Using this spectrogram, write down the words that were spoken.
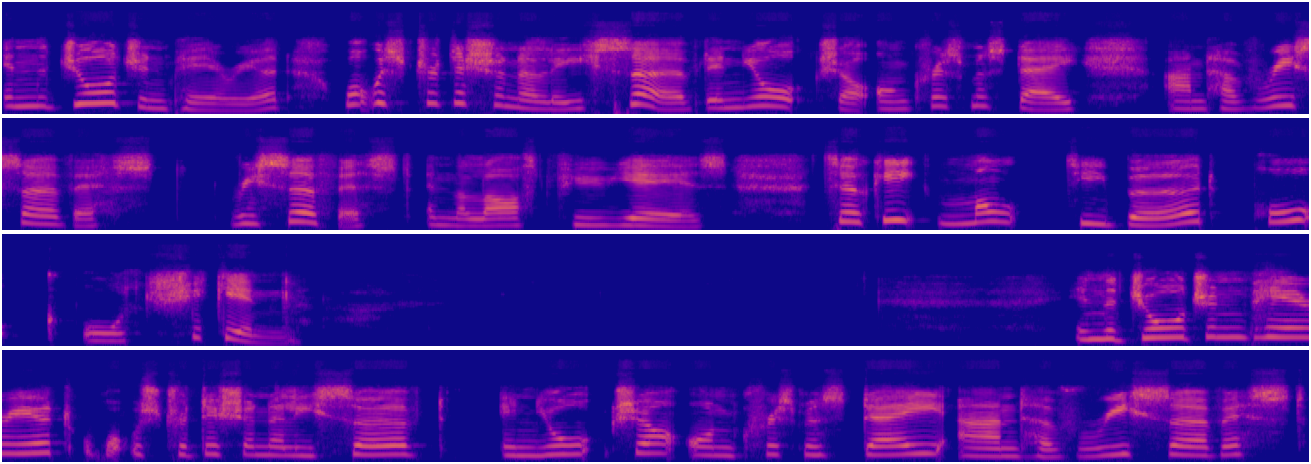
In the Georgian period, what was traditionally served in Yorkshire on Christmas Day and have resurfaced, resurfaced in the last few years? Turkey, multi-bird, pork or chicken? In the Georgian period, what was traditionally served in Yorkshire on Christmas Day and have resurfaced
